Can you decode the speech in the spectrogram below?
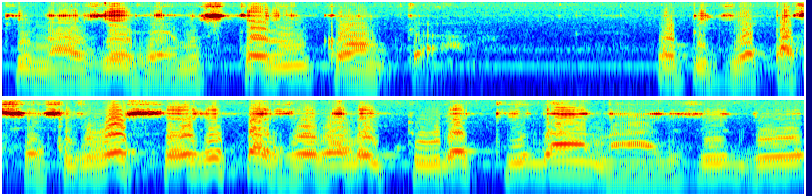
que nós devemos ter em conta. Vou pedir a paciência de vocês e fazer uma leitura aqui da análise do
